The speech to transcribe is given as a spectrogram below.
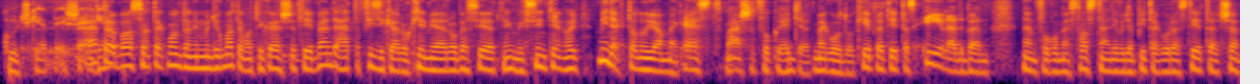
kulcskérdése. Általában azt szokták mondani mondjuk matematika esetében, de hát a fizikáról, kémiáról beszélhetnénk még szintén, hogy minek tanuljam meg ezt, másodfokú egyet megoldó képletét, az életben nem fogom ezt használni, vagy a Pitagorasz tételt sem.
